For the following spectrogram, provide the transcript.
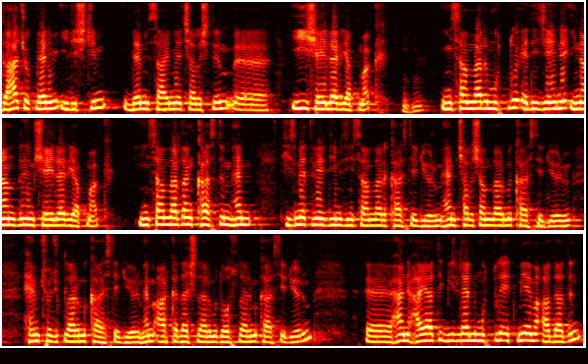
Daha çok benim ilişkim demin saymaya çalıştığım e, iyi şeyler yapmak, hı hı. insanları mutlu edeceğine inandığım şeyler yapmak. İnsanlardan kastım hem hizmet verdiğimiz insanları kastediyorum, hem çalışanlarımı kastediyorum, hem çocuklarımı kastediyorum, hem arkadaşlarımı, dostlarımı kastediyorum. Ee, hani hayatı birilerini mutlu etmeye mi adadın?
